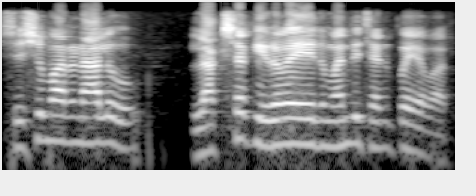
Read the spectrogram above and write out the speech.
శిశు మరణాలు లక్షకు ఇరవై ఐదు మంది చనిపోయేవారు.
